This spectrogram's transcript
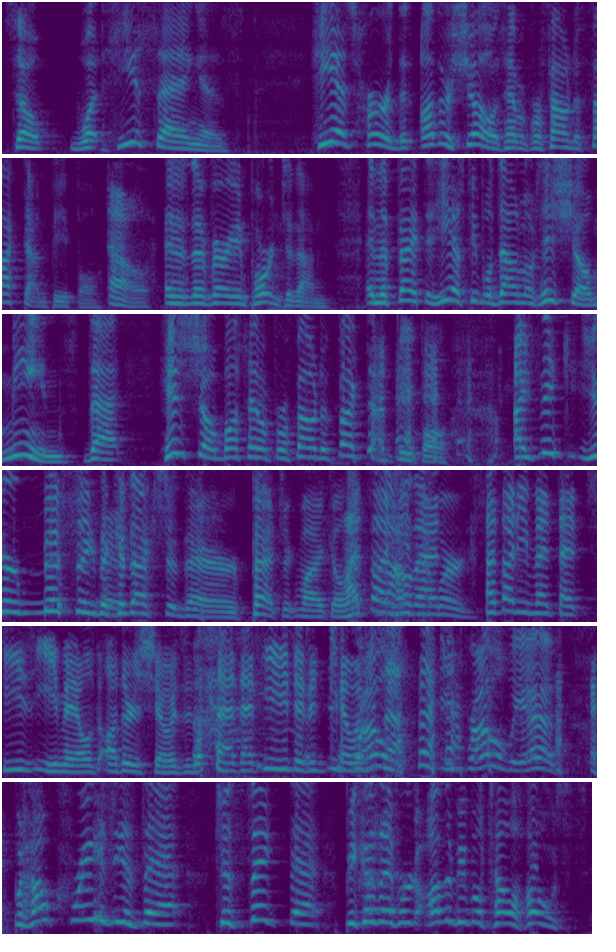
So what he's saying is he has heard that other shows have a profound effect on people. Oh. And that they're very important to them. And the fact that he has people download his show means that his show must have a profound effect on people. I think you're missing the connection there, Patrick Michael. That's I thought he how that meant, works. I thought he meant that he's emailed other shows and said that he didn't kill probably, himself. he probably has. But how crazy is that to think that because I've heard other people tell hosts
